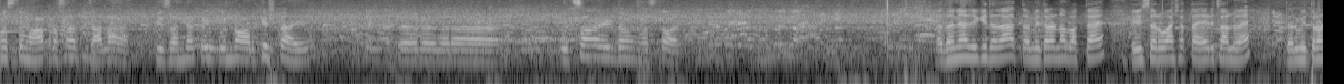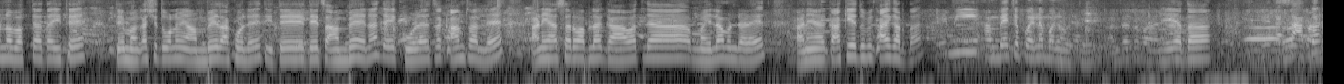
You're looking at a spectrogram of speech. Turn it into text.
मस्त महाप्रसाद झाला की संध्याकाळी पुन्हा ऑर्केस्ट्रा आहे. तर जरा उत्साह एकदम मस्त वाटतो. धन्यवाद विकी दादा. तर मित्रांनो बघताय ही सर्व अशा तयारी चालू आहे. तर मित्रांनो बघताय आता इथे ते मगाशी तुम्हाला मी आंबे दाखवले. तिथे तेच आंबे आहे ना ते कोळ्याचं काम चाललं आहे आणि या सर्व आपल्या गावातल्या महिला मंडळ आहेत. आणि काकी तुम्ही काय करता? मी आंब्याचे पळणं बनवते. आंब्याचं पण हे आता हे साखर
